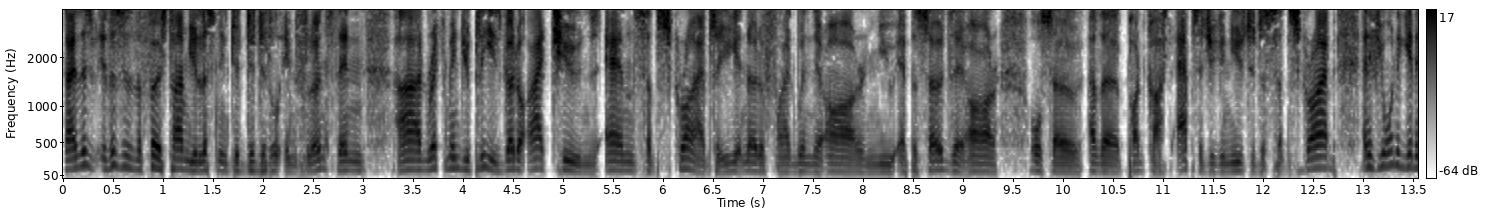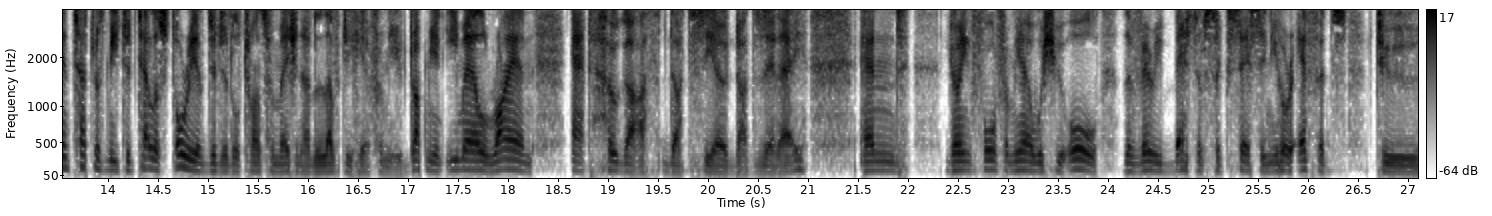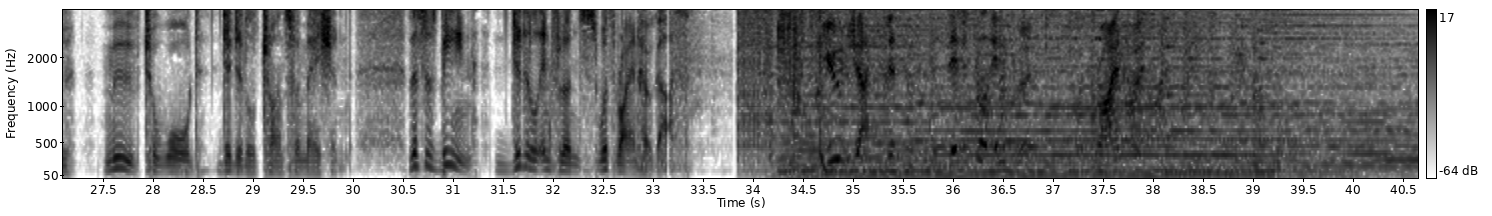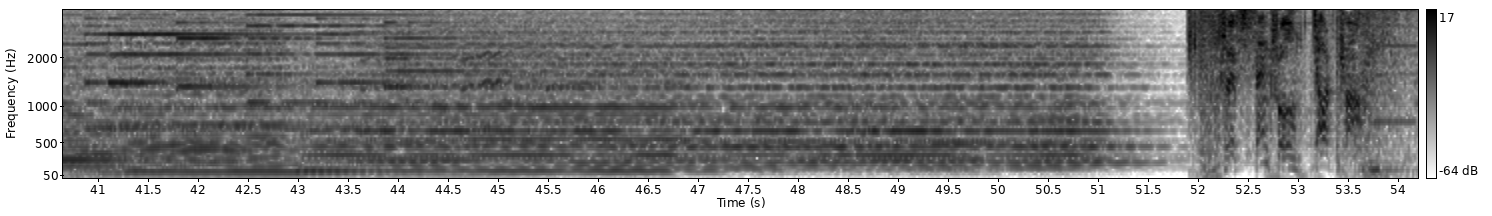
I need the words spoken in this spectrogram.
Now, this, if this is the first time you're listening to Digital Influence, then I'd recommend you please go to iTunes and subscribe so you get notified when there are new episodes. There are also other podcast apps that you can use to, to subscribe. And if you want to get in touch with me to tell a story of digital transformation, I'd love to hear from you. Drop me an email, ryan at hogarth.co.za ZA. And going forward from here, I wish you all the very best of success in your efforts to move toward digital transformation. This has been Digital Influence with Ryan Hogarth. You just listened to the Digital Influence with Ryan Hogarth. CliffCentral.com.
